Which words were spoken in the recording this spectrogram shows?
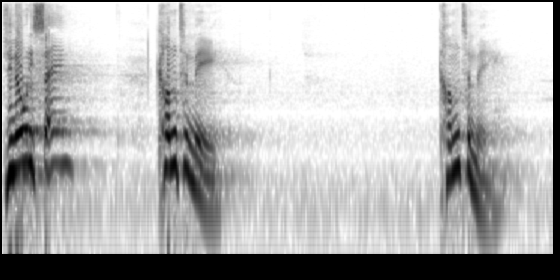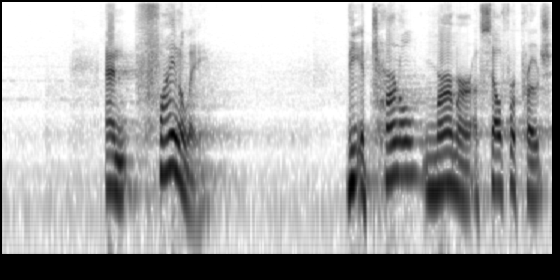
do you know what he's saying? Come to me. Come to me. And finally, the eternal murmur of self reproach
